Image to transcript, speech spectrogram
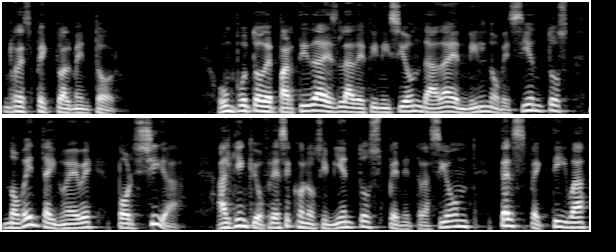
respecto al mentor. Un punto de partida es la definición dada en 1999 por Shia, alguien que ofrece conocimientos, penetración, perspectiva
